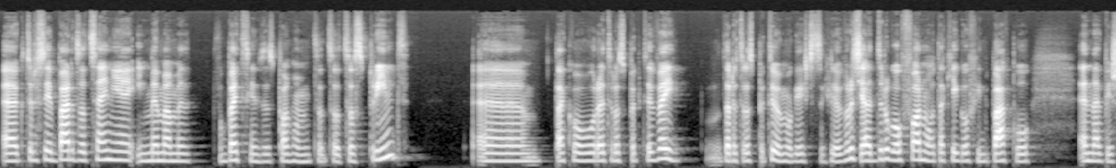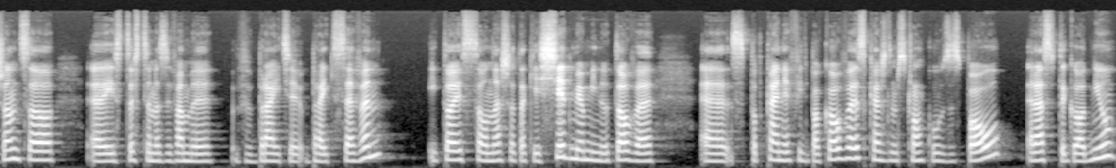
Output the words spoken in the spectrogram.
E, który sobie bardzo cenię i my mamy w zespole mamy co, co, co sprint e, taką retrospektywę i do retrospektywy mogę jeszcze za chwilę wrócić, ale drugą formą takiego feedbacku e, na bieżąco jest coś, co nazywamy w Brightie Bright 7 i to jest, są nasze takie siedmiominutowe spotkania feedbackowe z każdym z członków zespołu raz w tygodniu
